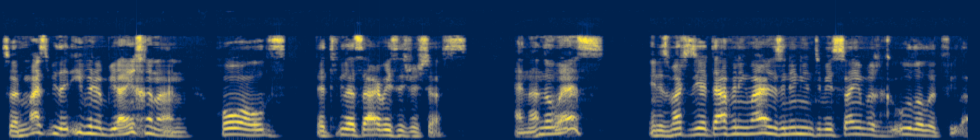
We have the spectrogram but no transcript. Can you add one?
So it must be that even Rabbi Yechanan holds that Tfilas Arvis is Rishus. And nonetheless, in as much as you're davening Mara, there's an Indian to be Seimich Geula Tfilah.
